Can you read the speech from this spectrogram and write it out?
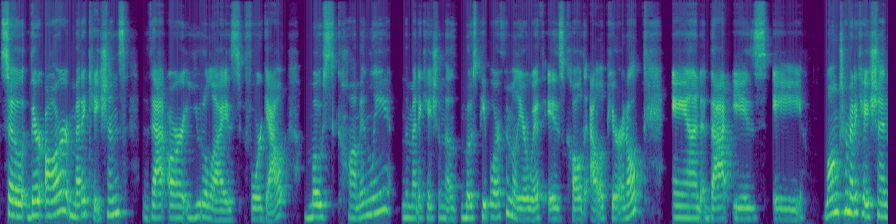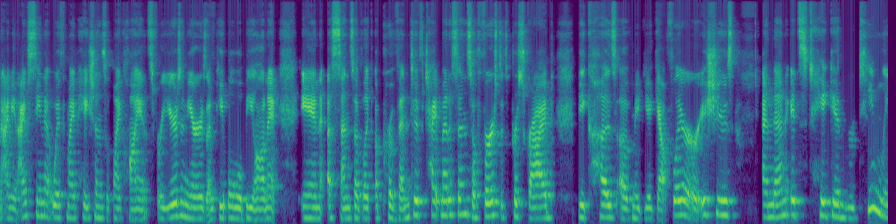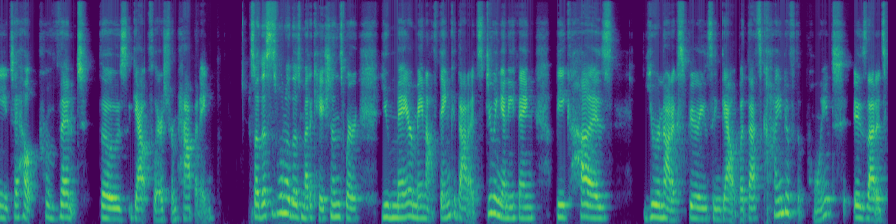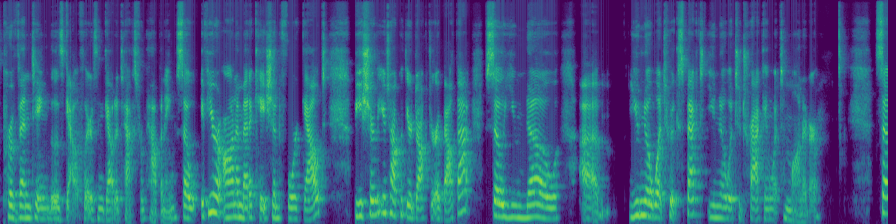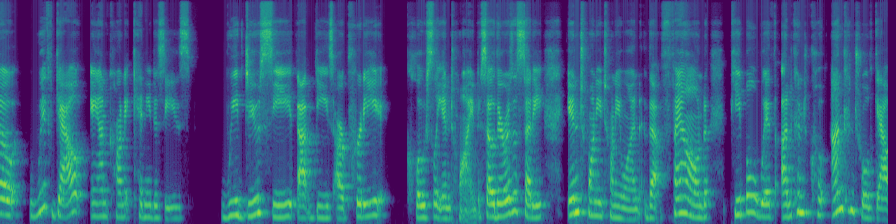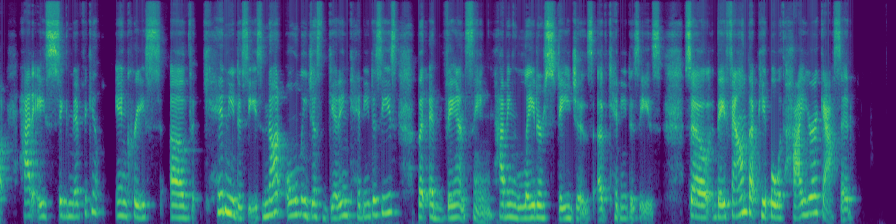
So there are medications that are utilized for gout. Most commonly, the medication that most people are familiar with is called allopurinol, and that is a long term medication. I mean, I've seen it with my patients, with my clients for years and years, and people will be on it in a sense of like a preventive type medicine. So, first, it's prescribed because of maybe a gout flare or issues, and then it's taken routinely to help prevent those gout flares from happening. So, this is one of those medications where you may or may not think that it's doing anything because you're not experiencing gout but that's kind of the point is that it's preventing those gout flares and gout attacks from happening. So if you're on a medication for gout be sure that you talk with your doctor about that so you know um, you know what to expect you know what to track and what to monitor. So with gout and chronic kidney disease we do see that these are pretty closely entwined. So there was a study in 2021 that found people with uncontrolled, uncontrolled gout had a significant increase of kidney disease, not only just getting kidney disease, but advancing, having later stages of kidney disease. So they found that people with high uric acid,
